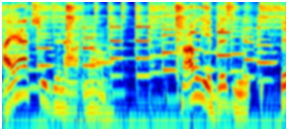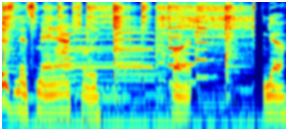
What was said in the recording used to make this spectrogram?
I actually do not know. Probably a business businessman actually, but yeah.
